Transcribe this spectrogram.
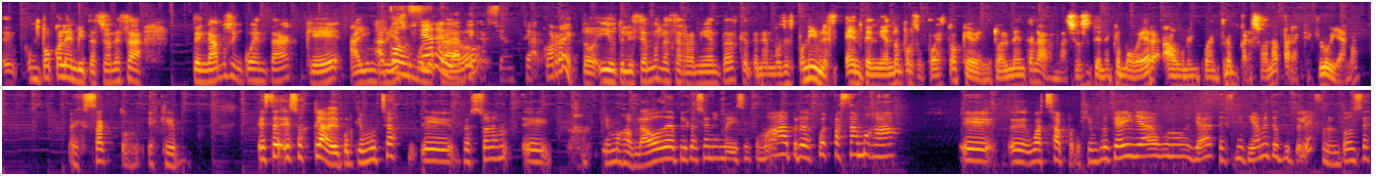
eh, un poco la invitación es a tengamos en cuenta que hay un riesgo en la aplicación, claro. Correcto, y utilicemos las herramientas que tenemos disponibles, entendiendo, por supuesto, que eventualmente la relación se tiene que mover a un encuentro en persona para que fluya, ¿no? Exacto, es que eso, es clave, porque muchas eh, personas que hemos hablado de aplicaciones me dicen como, ah, pero después pasamos a WhatsApp, por ejemplo, que ahí ya uno ya es definitivamente tu teléfono. Entonces,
